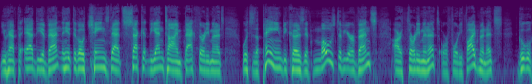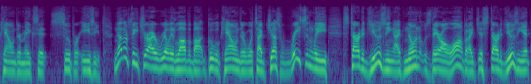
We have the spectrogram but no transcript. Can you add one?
you have to add the event and you have to go change that second the end time back 30 minutes which is a pain because if most of your events are 30 minutes or 45 minutes Google Calendar makes it super easy. Another feature I really love about Google Calendar, which I've just recently started using, I've known it was there all along, but I just started using it,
